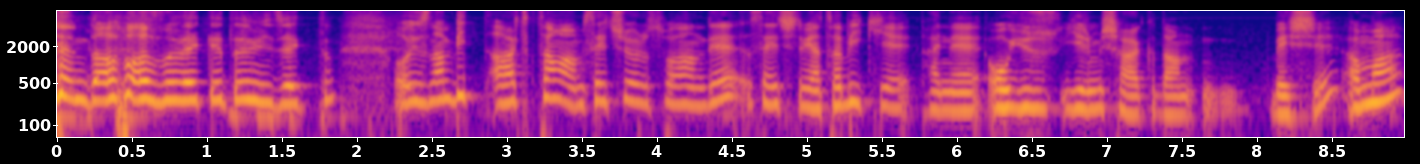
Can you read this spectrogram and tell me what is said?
Daha fazla bekletemeyecektim. O yüzden bir artık tamam seçiyoruz falan diye seçtim. Ya tabii ki hani o 120 şarkıdan beşi ama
